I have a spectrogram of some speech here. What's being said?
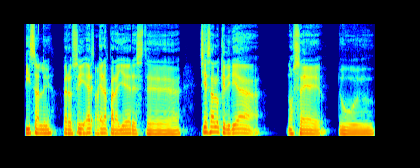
písale. Pero sí, era, era para ayer. Este. Sí, es algo que diría, no sé, tu.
